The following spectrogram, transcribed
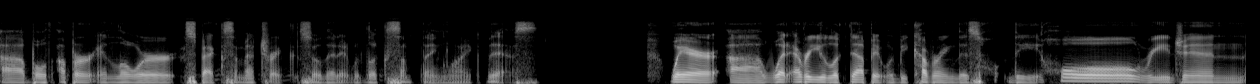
uh, both upper and lower spec symmetric so that it would look something like this where uh, whatever you looked up, it would be covering this the whole region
